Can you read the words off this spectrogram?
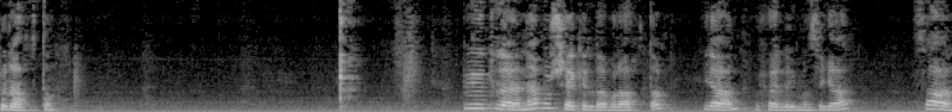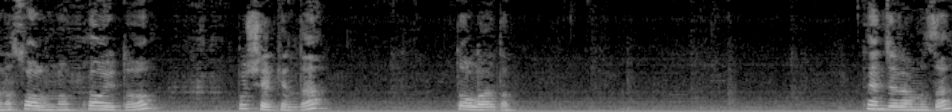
bıraktım. Büyüklerine bu şekilde bıraktım. Yan, üfeliğimizi yan. Sağını solunu koydum. Bu şekilde doladım. Tenceremize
